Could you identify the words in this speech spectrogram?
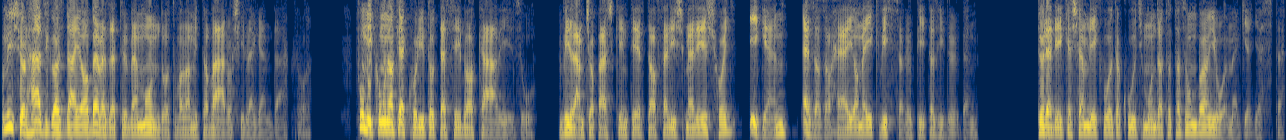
A műsor házigazdája a bevezetőben mondott valamit a városi legendákról. Fumikónak ekkor jutott eszébe a kávézó. Villámcsapásként érte a felismerés, hogy igen, ez az a hely, amelyik visszaröpít az időben. Töredékes emlék volt a kulcsmondatot, azonban jól megjegyezte.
